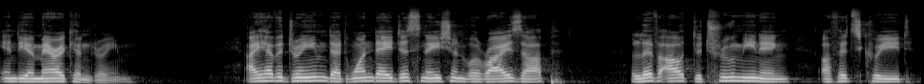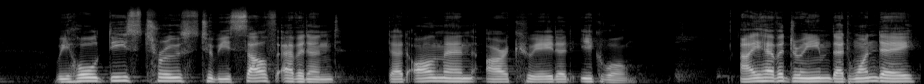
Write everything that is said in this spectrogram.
in the American dream. I have a dream that one day this nation will rise up, live out the true meaning of its creed, we hold these truths to be self evident that all men are created equal. I have a dream that one day,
